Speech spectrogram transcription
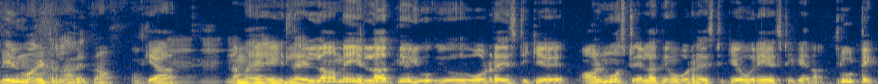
பேபி மானிட்டர்லாம் வைக்கிறோம் ஓகேயா நம்ம இதில் எல்லாமே எல்லாத்துலேயும் யூ யூ ஓடுற எஸ்டிகே ஆல்மோஸ்ட் எல்லாத்துலேயும் ஓடுற எஸ்டிகே ஒரே எஸ்டிகே தான். த்ரூ டெக்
